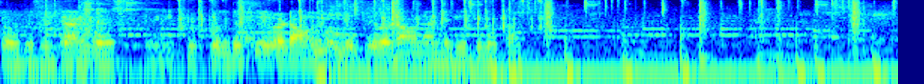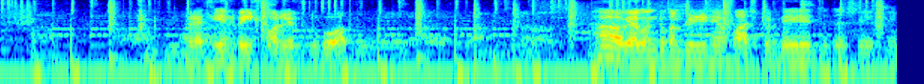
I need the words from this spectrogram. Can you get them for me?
so this is just we need to pull this lever down pull this lever down and the gate is open. Press and wait for lift to go up. Huh, we are going to complete it in a faster way so just wait wait.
